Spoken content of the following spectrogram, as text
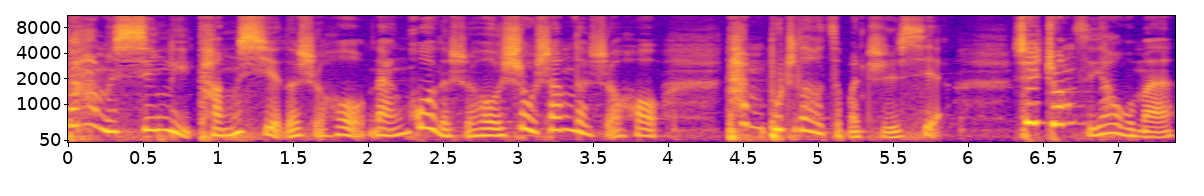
当他们心里淌血的时候、难过的时候、受伤的时候，他们不知道怎么止血。所以庄子要我们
